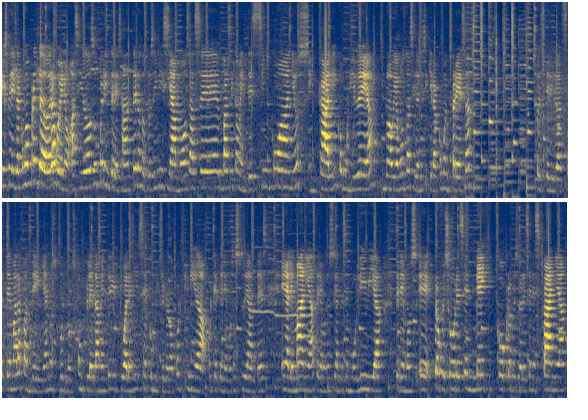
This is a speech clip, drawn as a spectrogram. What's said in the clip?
experiencia como emprendedora, bueno, ha sido súper interesante. Nosotros iniciamos hace básicamente cinco años en Cali como una idea. No habíamos nacido ni siquiera como empresa pues debido a este tema de la pandemia nos volvimos completamente virtuales y se convirtió en una oportunidad porque tenemos estudiantes en Alemania, tenemos estudiantes en Bolivia, tenemos eh, profesores en México, profesores en España,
